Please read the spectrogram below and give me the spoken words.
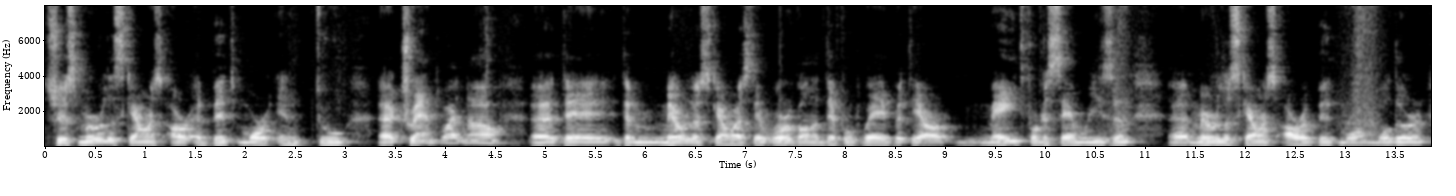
just mirrorless cameras are a bit more into uh, trend right now. Uh, the, the mirrorless cameras, they work on a different way, but they are made for the same reason. Uh, mirrorless cameras are a bit more modern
